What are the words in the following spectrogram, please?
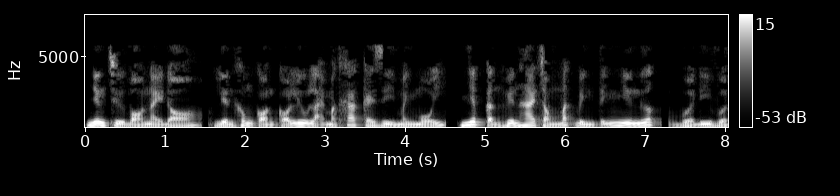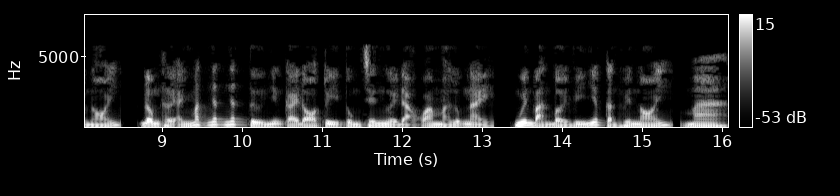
nhưng trừ bỏ này đó, liền không còn có lưu lại mặt khác cái gì manh mối, nhiếp cẩn huyên hai tròng mắt bình tĩnh như nước, vừa đi vừa nói, đồng thời ánh mắt nhất nhất từ những cái đó tùy tùng trên người đảo qua mà lúc này, nguyên bản bởi vì nhiếp cẩn huyên nói, mà,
